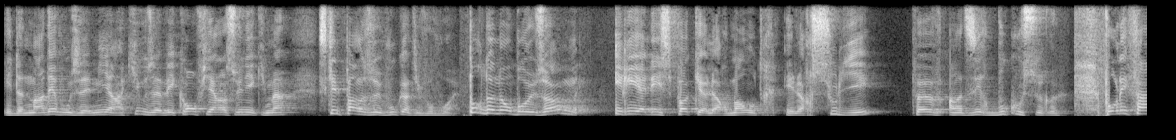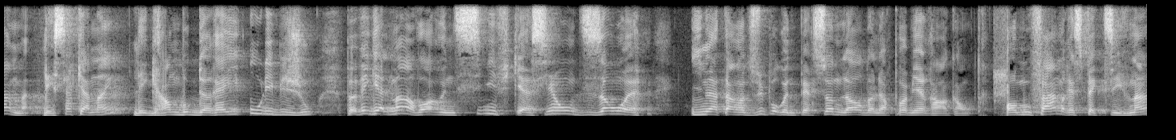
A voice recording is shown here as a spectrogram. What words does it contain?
et de demander à vos amis en qui vous avez confiance uniquement ce qu'ils pensent de vous quand ils vous voient. Pour de nombreux hommes, ils réalisent pas que leurs montres et leurs souliers peuvent en dire beaucoup sur eux. Pour les femmes, les sacs à main, les grandes boucles d'oreilles ou les bijoux peuvent également avoir une signification, disons, euh, inattendue pour une personne lors de leur première rencontre. Hommes ou femmes, respectivement,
